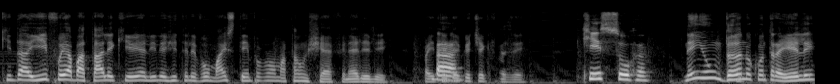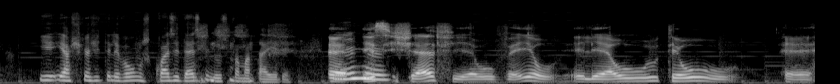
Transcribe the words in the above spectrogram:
Que daí foi a batalha que eu e a Lili a gente levou mais tempo pra matar um chefe, né, Lili? Pra entender bah. o que eu tinha que fazer. Que surra nenhum dano contra ele. E, e, acho que a gente levou uns quase 10 minutos para matar ele. É, uhum. esse chefe, é o Veil, ele é o teu. É,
